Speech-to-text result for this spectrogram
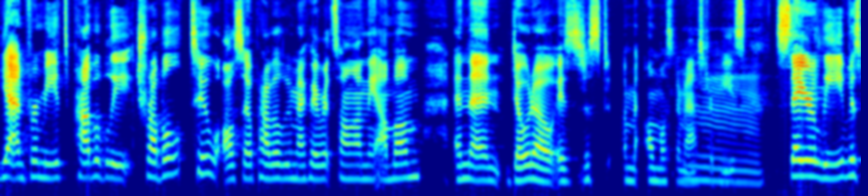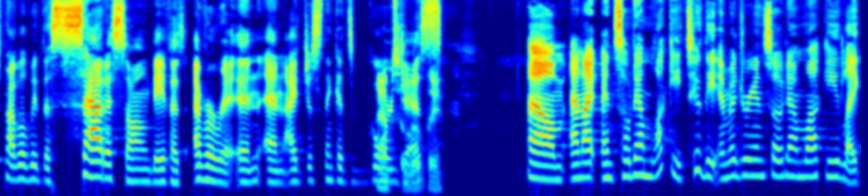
yeah, and for me, it's probably Trouble too. Also, probably my favorite song on the album. And then Dodo is just a, almost a masterpiece. Mm. Stay or Leave is probably the saddest song Dave has ever written, and I just think it's gorgeous. Absolutely. Um, and I and so damn lucky too. The imagery in so damn lucky, like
